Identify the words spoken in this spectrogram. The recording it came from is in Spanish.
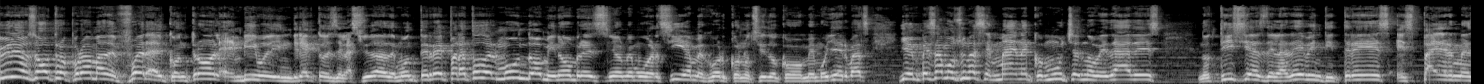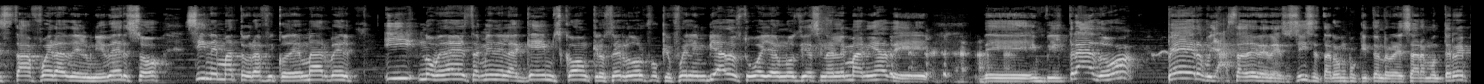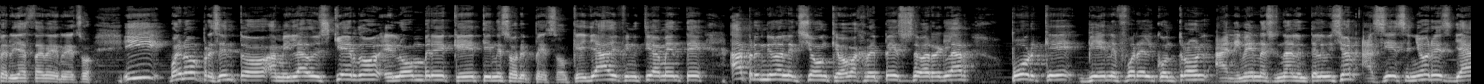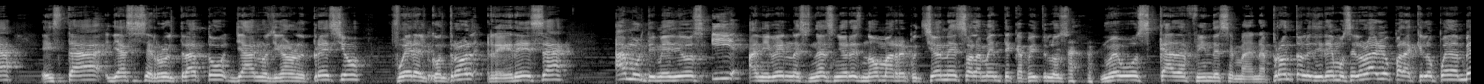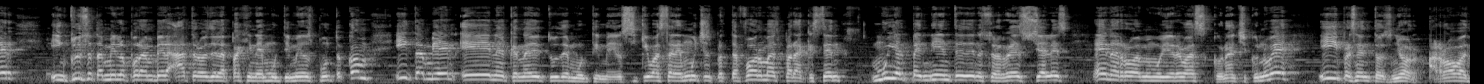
Bienvenidos a otro programa de Fuera del Control, en vivo y en directo desde la ciudad de Monterrey para todo el mundo. Mi nombre es el señor Memo García, mejor conocido como Memo Hierbas, y empezamos una semana con muchas novedades. Noticias de la D23, Spider-Man está fuera del universo cinematográfico de Marvel y novedades también de la Gamescom, que José Rodolfo, que fue el enviado, estuvo allá unos días en Alemania de, de infiltrado pero pues ya está de regreso. Sí, se tardó un poquito en regresar a Monterrey, pero ya está de regreso. Y bueno, presento a mi lado izquierdo el hombre que tiene sobrepeso, que ya definitivamente aprendió la lección, que va a bajar de peso, se va a arreglar. Porque viene fuera del control a nivel nacional en televisión. Así es, señores, ya está, ya se cerró el trato, ya nos llegaron el precio. Fuera el control, regresa a multimedios y a nivel nacional, señores, no más repeticiones, solamente capítulos nuevos cada fin de semana. Pronto les diremos el horario para que lo puedan ver, incluso también lo podrán ver a través de la página de multimedios.com y también en el canal de YouTube de Multimedios. Así que va a estar en muchas plataformas para que estén muy al pendiente de nuestras redes sociales en arroba memoyerbas con H con V y presento, señor, arroba.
